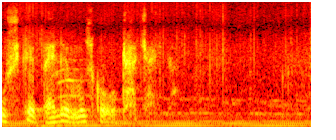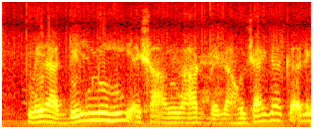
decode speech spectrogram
उसके पहले मुझको उठा जाएगा। मेरा दिल में ही ऐसा अंगार पैदा हो जाएगा कि अरे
